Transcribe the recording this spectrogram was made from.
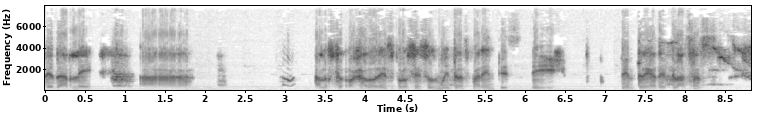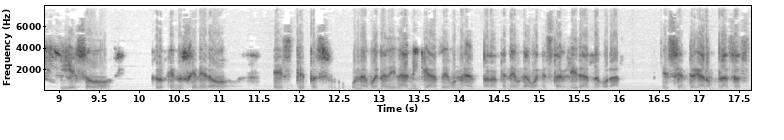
de darle a, a los trabajadores procesos muy transparentes de de entrega de plazas y eso creo que nos generó este pues una buena dinámica de una para tener una buena estabilidad laboral. Se entregaron plazas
